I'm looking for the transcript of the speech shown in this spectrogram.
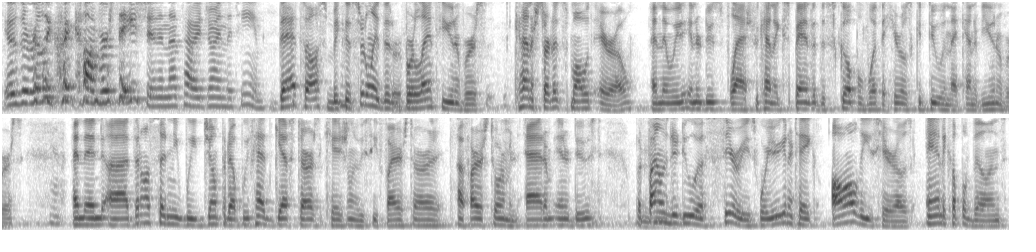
it was a really quick conversation, and that's how I joined the team. That's awesome because certainly the Berlanti universe kind of started small with Arrow, and then we introduced Flash. We kind of expanded the scope of what the heroes could do in that kind of universe, and then uh, then all of a sudden we jump it up. We've had guest stars occasionally. We see Firestar, uh, Firestorm, and Atom introduced, but finally to do a series where you're going to take all these heroes and a couple villains,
